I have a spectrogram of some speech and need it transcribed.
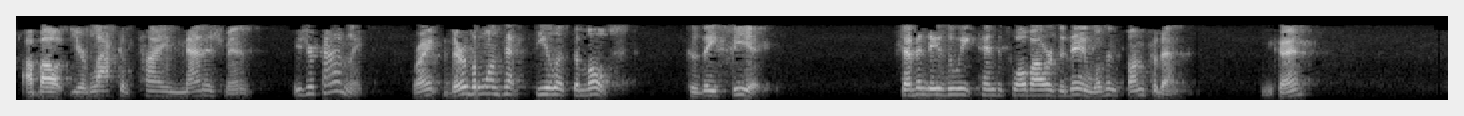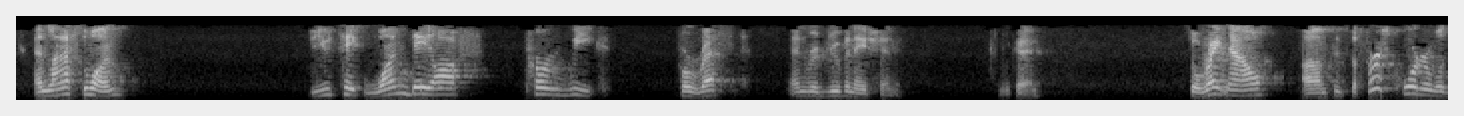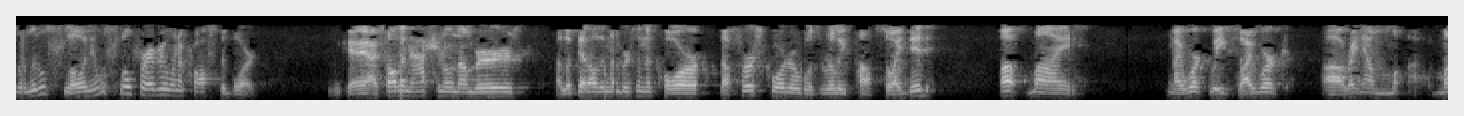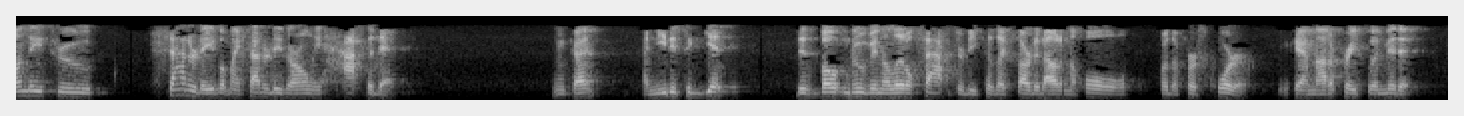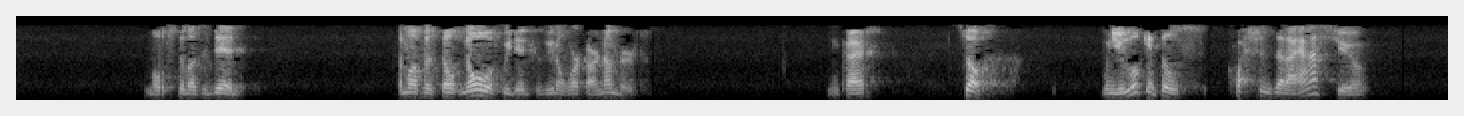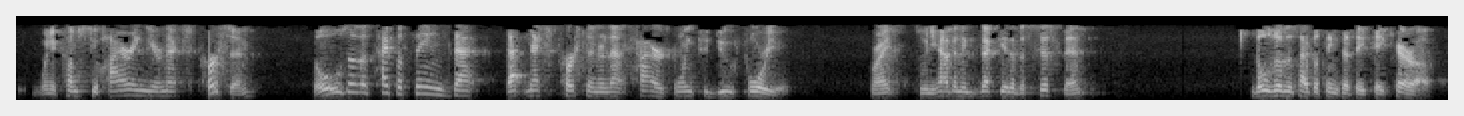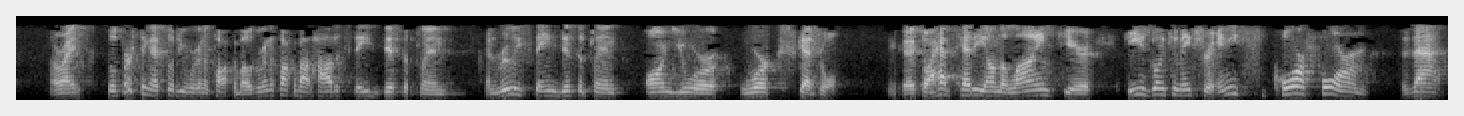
about your lack of time management is your family, right? They're the ones that feel it the most because they see it. Seven days a week, 10 to 12 hours a day wasn't fun for them. Okay? And last one, do you take one day off per week for rest and rejuvenation? Okay. So right now, um, since the first quarter was a little slow, and it was slow for everyone across the board. Okay, I saw the national numbers. I looked at all the numbers in the core. The first quarter was really tough. So I did up my my work week. So I work uh, right now mo- Monday through Saturday, but my Saturdays are only half a day. Okay, I needed to get this boat moving a little faster because I started out in the hole for the first quarter. Okay, I'm not afraid to admit it. Most of us did. Some of us don't know if we did because we don't work our numbers. Okay? So, when you look at those questions that I asked you, when it comes to hiring your next person, those are the type of things that that next person or that hire is going to do for you. Right? So when you have an executive assistant, those are the type of things that they take care of. All right. So the first thing I told you we're going to talk about is we're going to talk about how to stay disciplined and really staying disciplined on your work schedule. Okay. So I have Teddy on the line here. He's going to make sure any core form that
